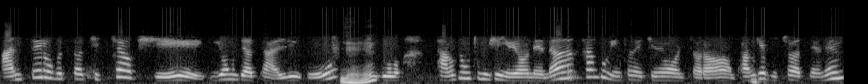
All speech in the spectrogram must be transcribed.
안때로부터 지체 없이 이용자한테 알리고 네. 그리고 방송통신위원회나 한국인터넷진흥원처럼 관계 부처한테는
